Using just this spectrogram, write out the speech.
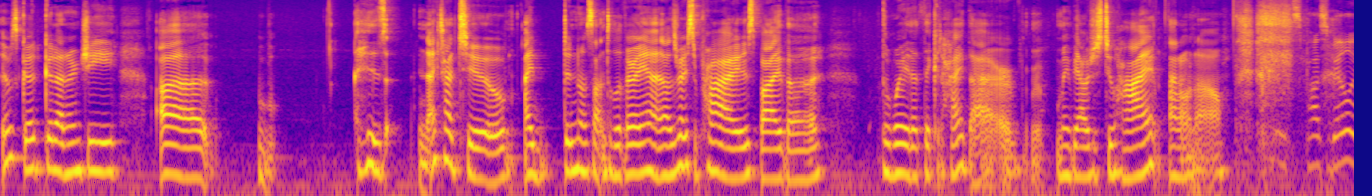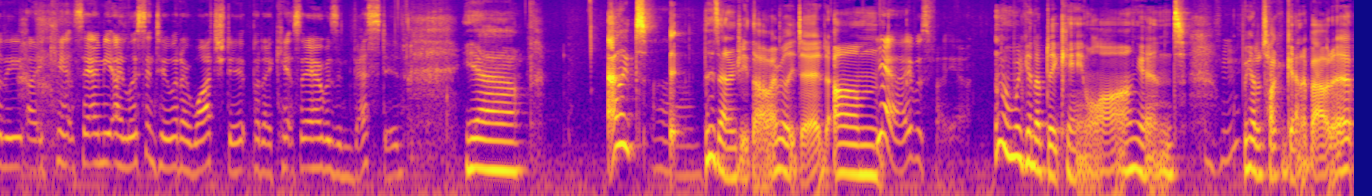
it was good, good energy. Uh, his neck tattoo, I didn't notice that until the very end. I was very surprised by the the way that they could hide that, or maybe I was just too high. I don't know. It's a possibility. I can't say. I mean, I listened to it, I watched it, but I can't say I was invested. Yeah, I liked his energy though. I really did. Um, Yeah, it was fun. Yeah. weekend update came along, and we had to talk again about it.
